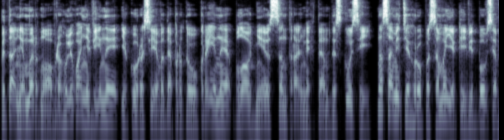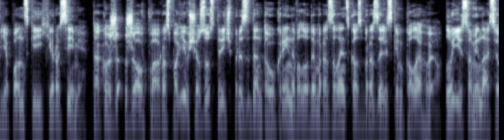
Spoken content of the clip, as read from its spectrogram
Питання мирного врегулювання війни, яку Росія веде проти України, було однією з центральних тем дискусій на саміті Групи Семи, який відбувся в японській Хіросімі. Також Жовква розповів, що зустріч президента України Володимира Зеленського з бразильським колегою Луїсом Інасіо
